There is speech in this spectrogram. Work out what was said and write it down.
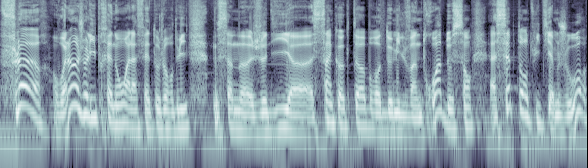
Fleur, voilà un joli prénom à la fête aujourd'hui. Nous sommes euh, jeudi euh, 5 octobre 2023, 278e jour.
